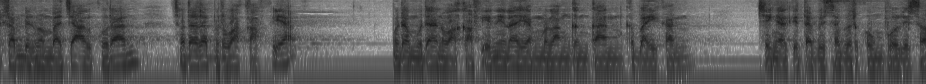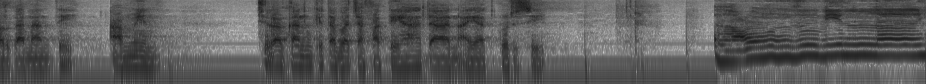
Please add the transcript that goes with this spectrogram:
sambil membaca Al-Qur'an saudara berwakaf ya mudah-mudahan wakaf inilah yang melanggengkan kebaikan sehingga kita bisa berkumpul di surga nanti amin silakan kita baca fatihah dan ayat kursi أعوذ بالله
